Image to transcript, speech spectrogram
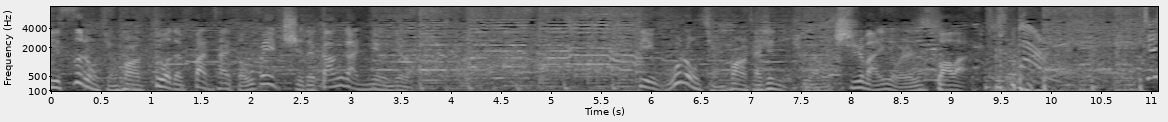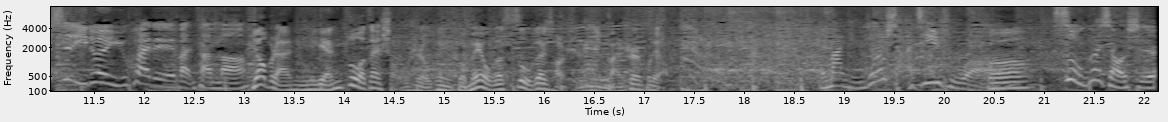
第四种情况，做的饭菜都被吃的干干净净。第五种情况才是你说的，吃完有人刷碗，这是一顿愉快的晚餐吗？要不然你连做再收拾，我跟你说，没有个四五个小时，你完事儿不了。哎呀妈，你们这都啥技术啊？嗯四五个小时，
